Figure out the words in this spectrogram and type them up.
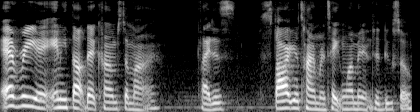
every and any thought that comes to mind. Like just start your timer and take one minute to do so.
